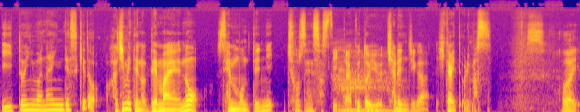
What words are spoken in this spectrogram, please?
イートインはないんですけど初めての出前の専門店に挑戦させていただくというチャレンジが控えております。すごい、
